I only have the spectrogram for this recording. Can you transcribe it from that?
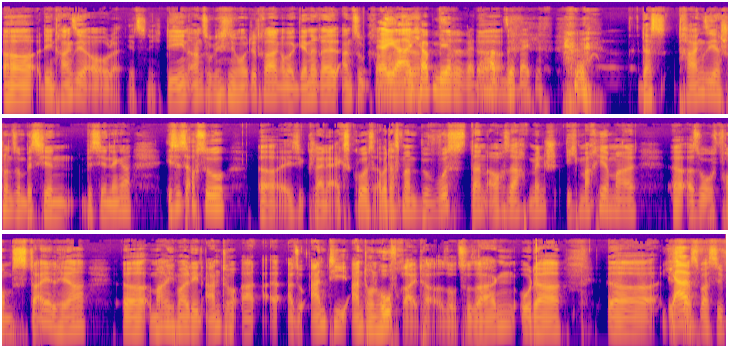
äh, den tragen Sie ja auch, oder jetzt nicht den Anzug, den Sie heute tragen, aber generell Anzug. Krawatte, ja, ja, ich habe mehrere, da äh, haben Sie recht. das tragen Sie ja schon so ein bisschen, bisschen länger. Ist es auch so, äh, kleiner Exkurs, aber dass man bewusst dann auch sagt, Mensch, ich mache hier mal, äh, also vom Style her, äh, mache ich mal den Anton, äh, also Anti-Anton Hofreiter sozusagen, oder äh, ist ja, das, was Sie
